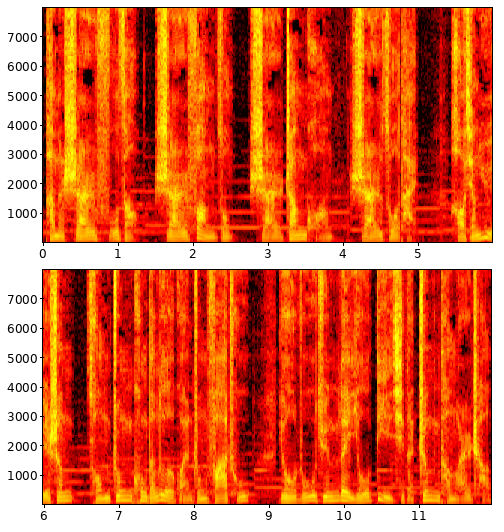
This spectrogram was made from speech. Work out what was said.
他们时而浮躁，时而放纵，时而张狂，时而作态。好像乐声从中空的乐管中发出，又如君泪由地气的蒸腾而成。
